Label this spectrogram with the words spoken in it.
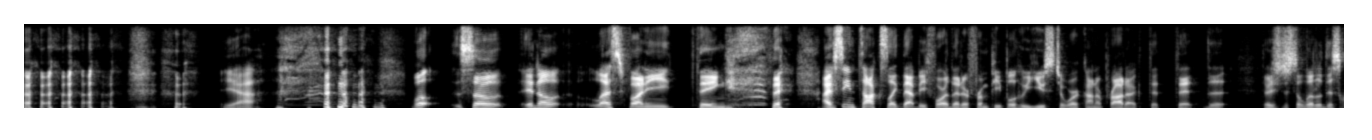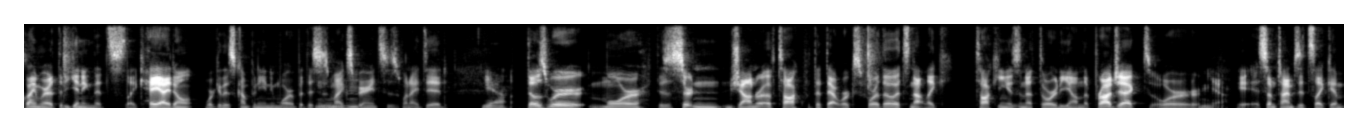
yeah. well, so in a less funny thing, I've seen talks like that before that are from people who used to work on a product that that that there's just a little disclaimer at the beginning that's like, "Hey, I don't work at this company anymore, but this is my Mhm. experiences when I did." Yeah. Those were more there's a certain genre of talk that that works for though. It's not like talking as an authority on the project or Yeah. it- sometimes it's like a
